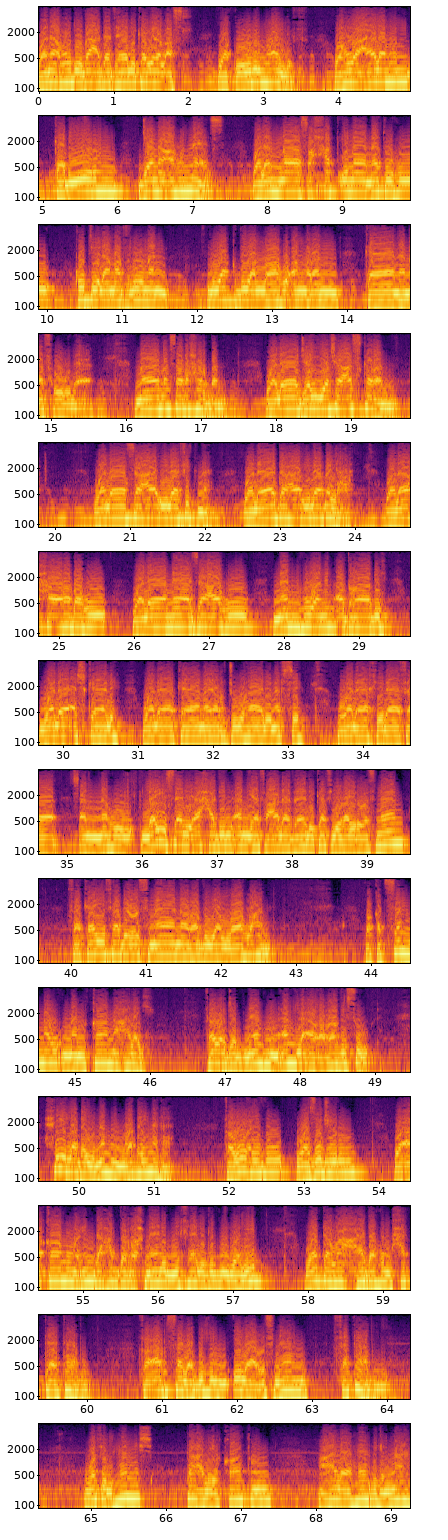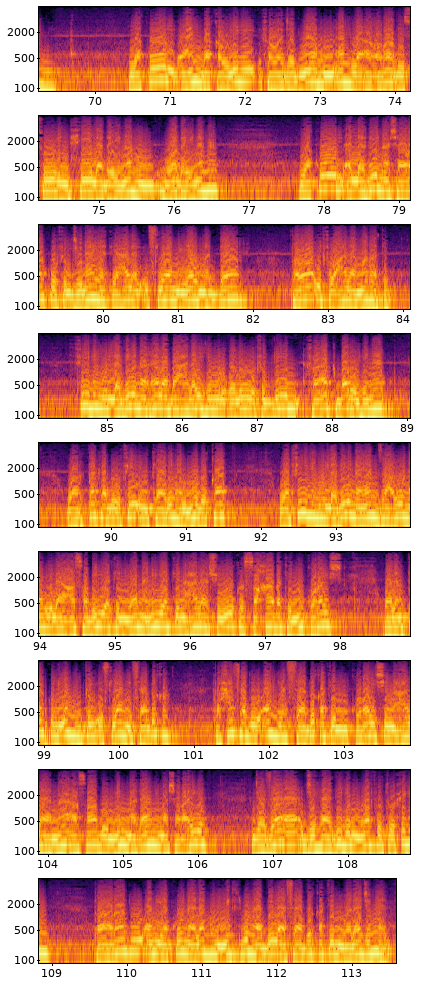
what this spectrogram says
ونعود بعد ذلك إلى الأصل. يقول المؤلف وهو علم كبير جمعه الناس ولما صحت إمامته قتل مظلوما ليقضي الله أمرا كان مفعولا. ما نصب حربا ولا جيش عسكرا ولا سعى إلى فتنة ولا دعا إلى بيعة ولا حاربه ولا نازعه من هو من أضرابه ولا أشكاله ولا كان يرجوها لنفسه ولا خلاف أنه ليس لأحد أن يفعل ذلك في غير عثمان فكيف بعثمان رضي الله عنه؟ وقد سموا من قام عليه فوجدناهم أهل أغراض سوء حيل بينهم وبينها فوعظوا وزجروا وأقاموا عند عبد الرحمن بن خالد بن الوليد وتوعدهم حتى تابوا فأرسل بهم إلى عثمان فتابوا. وفي الهامش تعليقات على هذه المعاني. يقول عند قوله فوجدناهم أهل أغراض سوء حيل بينهم وبينها يقول الذين شاركوا في الجناية على الإسلام يوم الدار طوائف على مراتب فيهم الذين غلب عليهم الغلو في الدين فأكبروا الهنات وارتكبوا في إنكارها الموبقات وفيهم الذين ينزعون إلى عصبية يمنية على شيوخ الصحابة من قريش ولم تكن لهم في الإسلام سابقة فحسدوا أهل السابقة من قريش على ما أصابوا من مغانم شرعية جزاء جهادهم وفتوحهم فأرادوا أن يكون لهم مثلها بلا سابقة ولا جهاد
